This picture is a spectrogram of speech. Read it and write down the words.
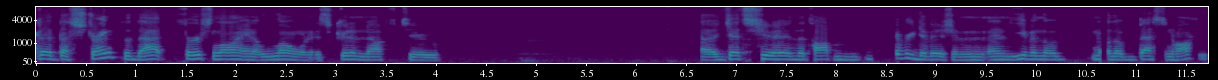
the, the strength of that first line alone is good enough to uh, get you in the top of every division, and even though one of the best in hockey.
